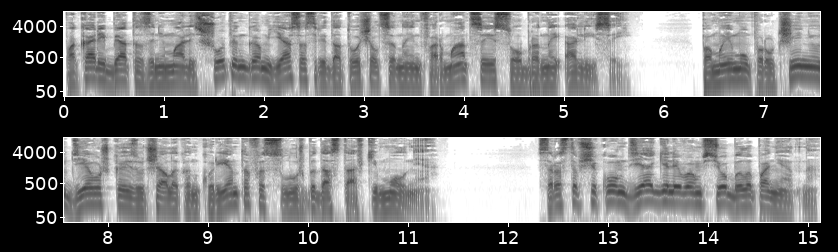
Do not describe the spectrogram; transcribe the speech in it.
Пока ребята занимались шопингом, я сосредоточился на информации, собранной Алисой. По моему поручению девушка изучала конкурентов из службы доставки «Молния». С ростовщиком Дягилевым все было понятно.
